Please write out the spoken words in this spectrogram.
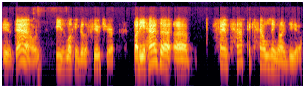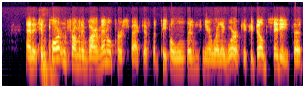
is down, he's looking to the future. But he has a, a fantastic housing idea. And it's important from an environmental perspective that people live near where they work. If you build cities that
